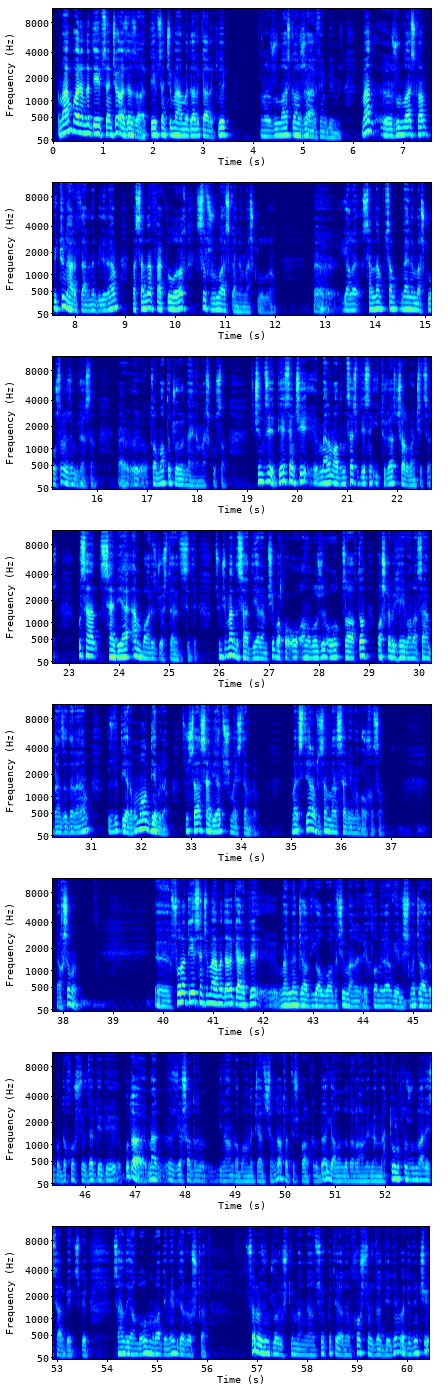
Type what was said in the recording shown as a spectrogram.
Mənim barəmdə deyibsən ki, Azər Zahid, deyibsən ki, Məhəmməd Əli Qəribli e, jurnalistikanın J hərfini bilmir. Mən e, jurnalistikanın bütün hərflərini bilirəm və səndən fərqli olaraq sırf jurnalistika ilə məşğul oluram. E, yəni səndən sən nə ilə məşğul olsan özün bilərsən. Cəmaat da görür nə ilə məşğulsan. İkinci, deyirsən ki, mənim adımı çəkib deyirsən itürər, karvan keçər. Bu sənin səviyyə ən bariz göstəricisidir. Çünki mən də sənə deyərəm ki, bax o analoji, o cavabdan başqa bir heyvana sən bənzədərəm, düzdür deyərəm, amma onu demirəm. Çünki sənin səviyyəyə düşmək istəmirəm. Mən istəyirəm ki, sən mənim səviyyəmə qalxasan. Yaxşımı? Sonra deyirsən ki, Məhəmməd Əli Qəribli məndən gəldi, yalvardı ki, məni reklam elə verilişimə gəldi, burada xoş sözlər dedi. Bu da mən öz yaşadığım binanın qabağında gəzişəndə Atatürk parkında yanımda da Ramil Məmmədli olubdur, jurnalist, hərbi ekspert. Sənin də yanında olub Murad deməyə bir də Roşka. Sən özün görüşdün məndən, söhbət elədin, xoş sözlər dedin və dedin ki,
